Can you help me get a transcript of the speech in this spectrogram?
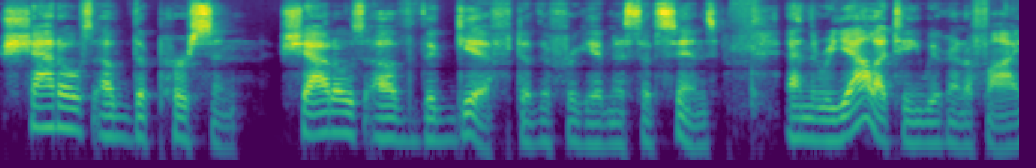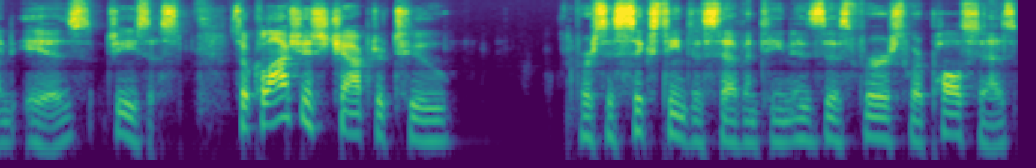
shadows of the person, shadows of the gift of the forgiveness of sins. And the reality we're going to find is Jesus. So Colossians chapter 2, verses 16 to 17 is this verse where Paul says,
